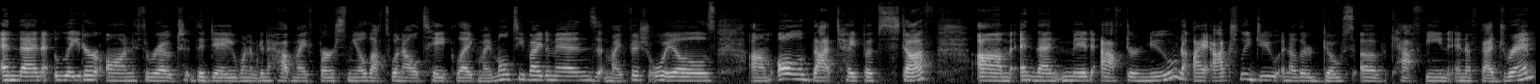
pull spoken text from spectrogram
And then later on throughout the day, when I'm going to have my first meal, that's when I'll take like my multivitamins, my fish oils, um, all of that type of stuff. Um, and then mid afternoon, I actually do another dose of caffeine and ephedrine.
